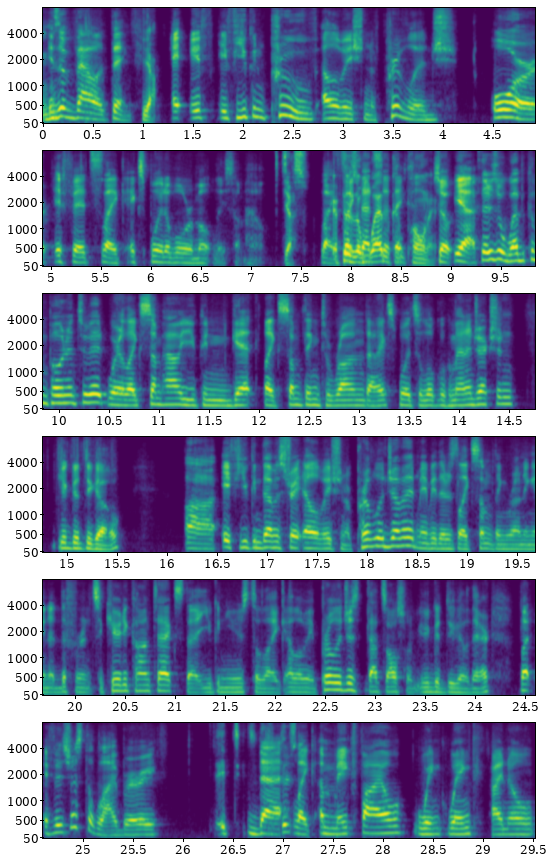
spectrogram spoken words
is a valid thing. Mm-hmm, Yeah. If if you can prove elevation of privilege, or if it's like exploitable remotely somehow. yes. Like, if there's like, a web the component. So yeah, if there's a web component to it where like somehow you can get like something to run that exploits a local command injection, you're good to go. Uh, if you can demonstrate elevation of privilege of it, maybe there's like something running in a different security context that you can use to like elevate privileges. That's also you're good to go there. But if it's just a library it, that like a make file, wink wink. I know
